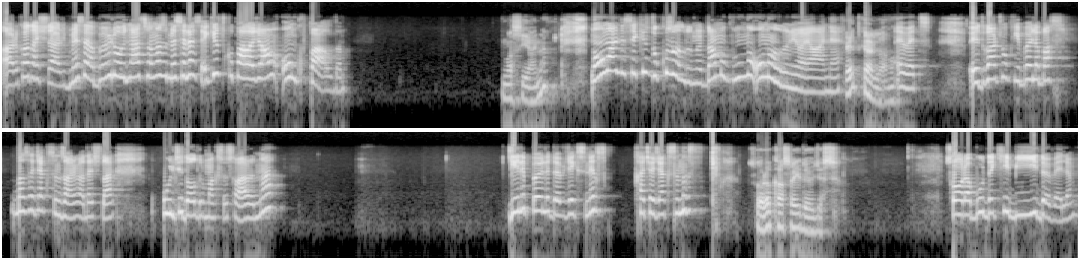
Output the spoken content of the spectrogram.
Arkadaşlar mesela böyle oynarsanız mesela 8 kupa alacağım 10 kupa aldım. Nasıl yani? Normalde 8-9 alınırdı ama bununla 10 alınıyor yani. Edgar'la mı? Evet. Edgar çok iyi. Böyle bas basacaksınız arkadaşlar. Ulti doldurma aksesuarını. Gelip böyle döveceksiniz. Kaçacaksınız. Sonra kasayı döveceğiz. Sonra buradaki B'yi dövelim.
